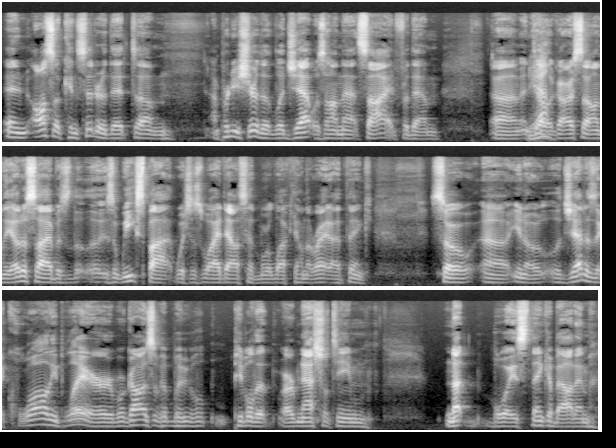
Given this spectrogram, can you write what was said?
And also consider that. Um, I'm pretty sure that Lletget was on that side for them. Um, and yeah. Garza on the other side was the, is a weak spot, which is why Dallas had more luck down the right, I think. So uh, you know, Lletget is a quality player, regardless of people, people that our national team nut boys think about him.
